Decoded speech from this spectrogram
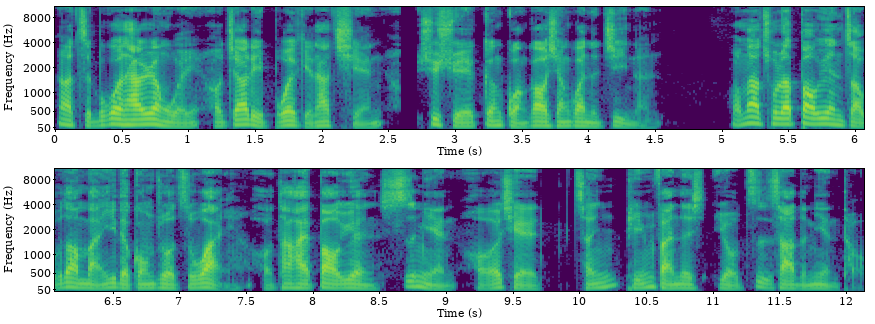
那只不过他认为哦家里不会给他钱去学跟广告相关的技能。哦，那除了抱怨找不到满意的工作之外，哦他还抱怨失眠哦，而且曾频繁的有自杀的念头。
